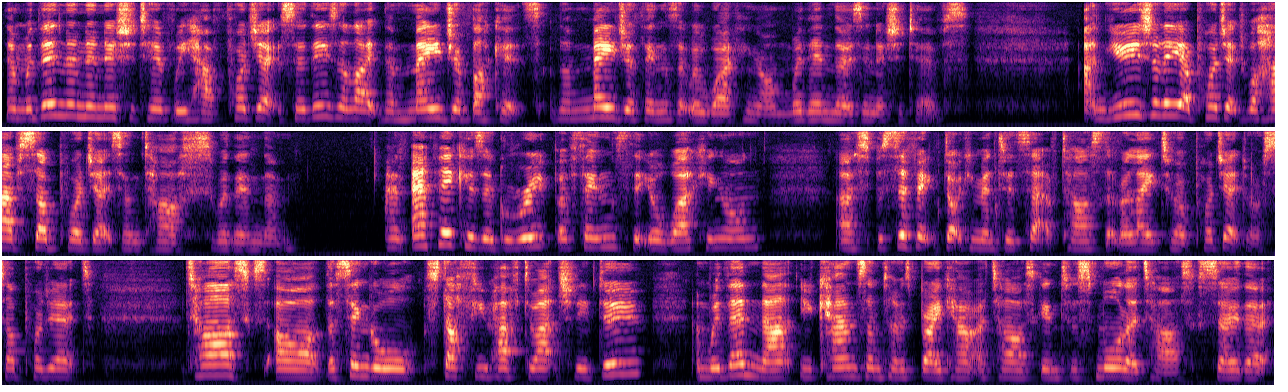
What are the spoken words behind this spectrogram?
Then within an initiative we have projects. So these are like the major buckets, the major things that we're working on within those initiatives. And usually a project will have sub-projects and tasks within them. An epic is a group of things that you're working on a specific documented set of tasks that relate to a project or a sub-project. Tasks are the single stuff you have to actually do and within that you can sometimes break out a task into smaller tasks so that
